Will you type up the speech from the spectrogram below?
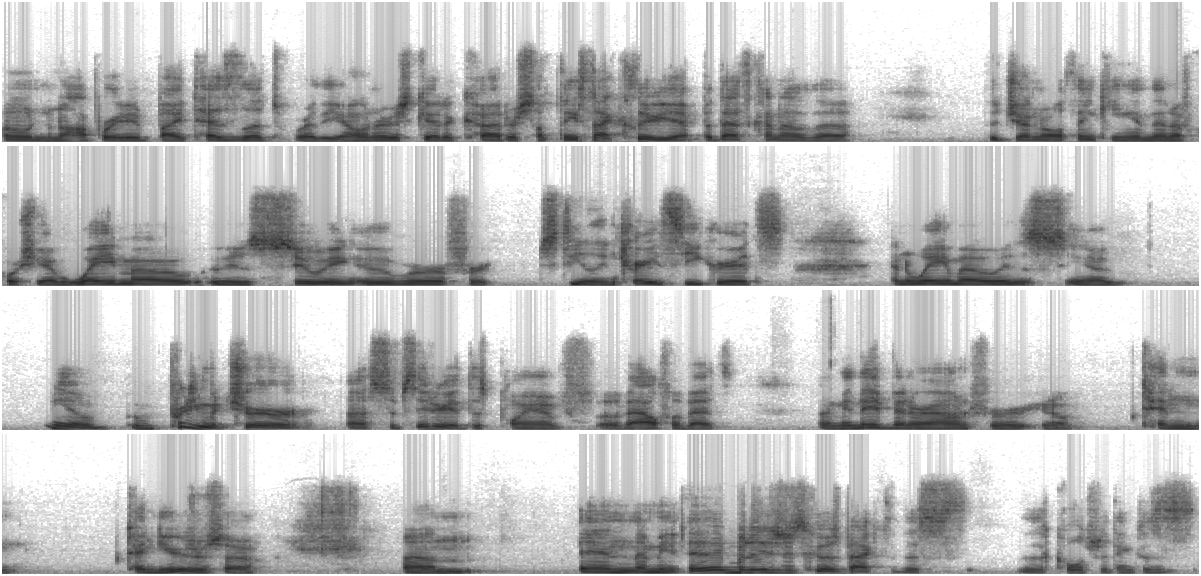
owned and operated by Tesla, to where the owners get a cut or something. It's not clear yet, but that's kind of the the general thinking. And then of course you have Waymo, who is suing Uber for stealing trade secrets, and Waymo is you know you know pretty mature uh, subsidiary at this point of, of Alphabet. I mean they've been around for you know 10, 10 years or so. Um, and I mean, eh, but it just goes back to this this culture thing because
